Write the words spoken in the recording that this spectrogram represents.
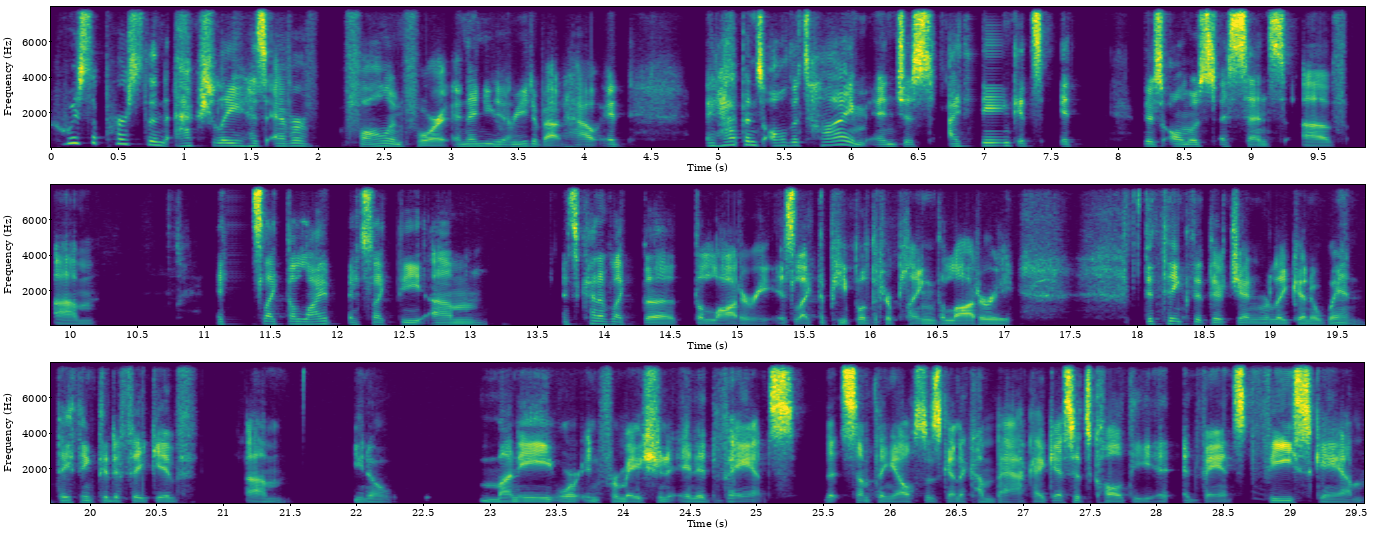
who is the person that actually has ever fallen for it, and then you Yeah. read about how it it happens all the time, and just I think it's it. There's almost a sense of um, it's like the light. It's like the um, it's kind of like the the lottery is like the people that are playing the lottery they think that they're generally going to win they think that if they give um, you know money or information in advance that something else is going to come back i guess it's called the advanced fee scam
